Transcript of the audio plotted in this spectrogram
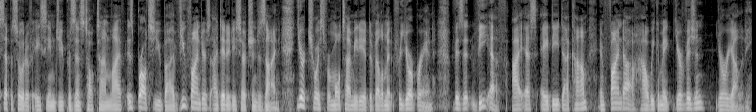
This episode of ACMG Presents Talk Time Live is brought to you by Viewfinder's Identity Search and Design, your choice for multimedia development for your brand. Visit VFISAD.com and find out how we can make your vision your reality.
